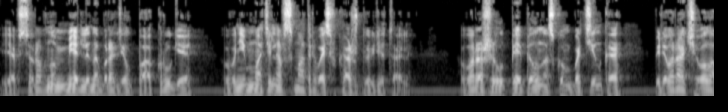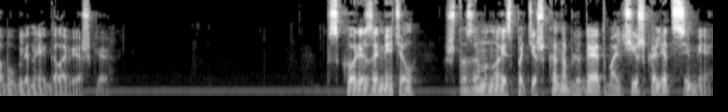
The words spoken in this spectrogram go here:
я все равно медленно бродил по округе, внимательно всматриваясь в каждую деталь. Ворошил пепел носком ботинка — переворачивал обугленные головешки. Вскоре заметил, что за мной из-под наблюдает мальчишка лет семи,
